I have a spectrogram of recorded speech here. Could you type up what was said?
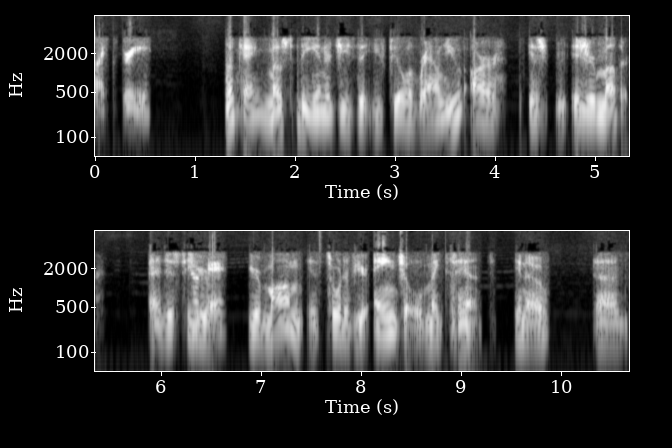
like three. Okay, most of the energies that you feel around you are is is your mother. I just see your your mom is sort of your angel. Makes sense, you know. Um,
